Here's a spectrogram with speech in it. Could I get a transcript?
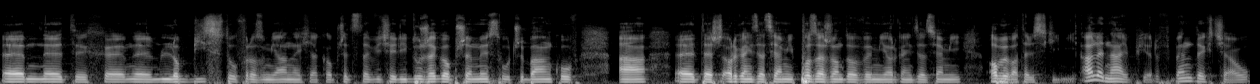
e, tych em, lobbystów rozumianych jako przedstawicieli dużego przemysłu czy banków, a e, też organizacjami pozarządowymi, organizacjami obywatelskimi. Ale najpierw będę chciał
